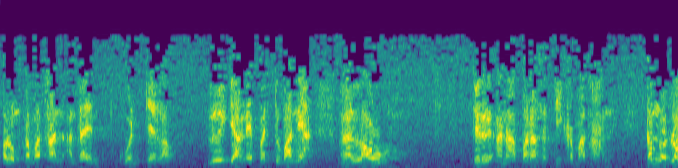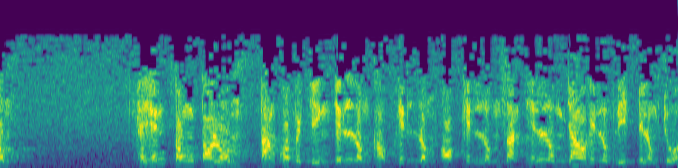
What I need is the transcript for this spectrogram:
อารมณ์กรรมฐานอันใดควรแก่เรา หรืออย่างในปัจจุบันเนี่ยเราเจริญอนาปานสติกรรมฐานกำหนดลมให้เห็นตรงต่อลมตามความเป็นจริง เห็นลมเข้าเห็นลมออกเห็นลมสั้นเห็นลมยาวเห็นลมดีเห็นลมชั่ว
